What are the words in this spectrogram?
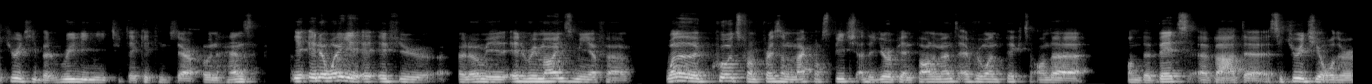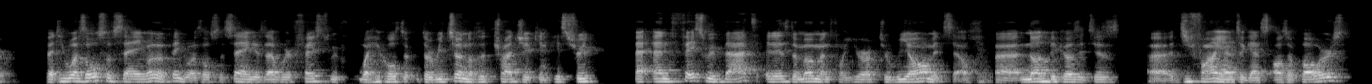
security, but really need to take it into their own hands. In a way, if you allow me, it reminds me of uh, one of the quotes from President Macron's speech at the European Parliament. Everyone picked on the on the bit about the security order, but he was also saying one of the things he was also saying is that we're faced with what he calls the, the return of the tragic in history. And faced with that, it is the moment for Europe to rearm itself, uh, not because it is uh, defiant against other powers,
